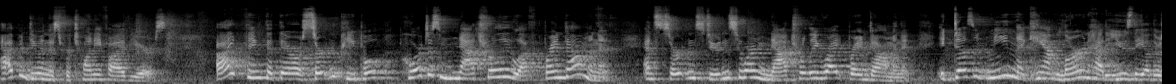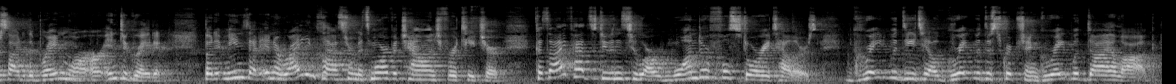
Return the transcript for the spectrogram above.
I've been doing this for 25 years. I think that there are certain people who are just naturally left brain dominant and certain students who are naturally right brain dominant. It doesn't mean they can't learn how to use the other side of the brain more or integrate it, but it means that in a writing classroom, it's more of a challenge for a teacher. Because I've had students who are wonderful storytellers, great with detail, great with description, great with dialogue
